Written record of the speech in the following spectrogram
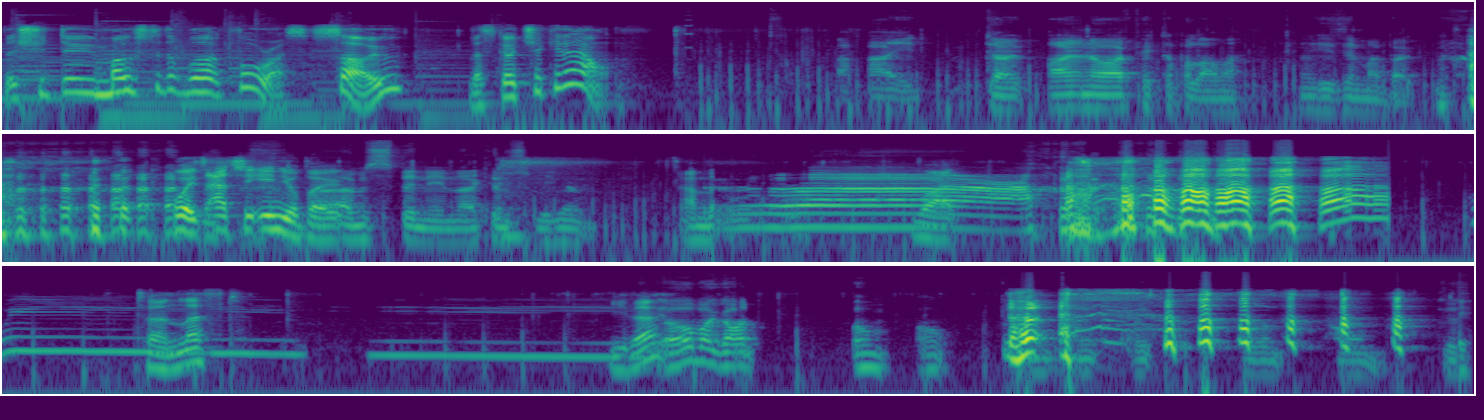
that should do most of the work for us. So, let's go check it out. I don't. I know I picked up a llama. He's in my boat. Well, it's actually in your boat. I'm spinning. I can see him. I'm- ah! right. Turn left. You there? Oh my god. Oh. Oh. Wait, wait, hold on. Just-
